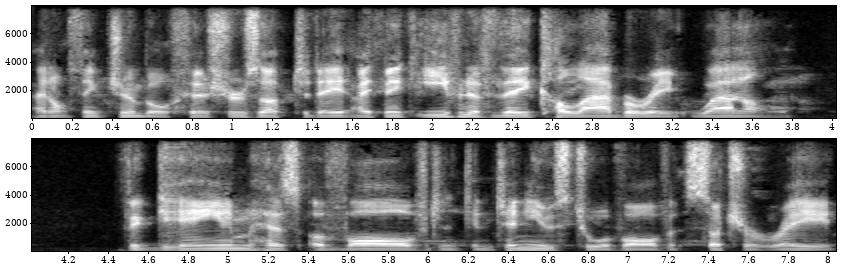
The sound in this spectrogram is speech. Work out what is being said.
I don't think Jimbo Fisher's up to date. I think even if they collaborate well, the game has evolved and continues to evolve at such a rate.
